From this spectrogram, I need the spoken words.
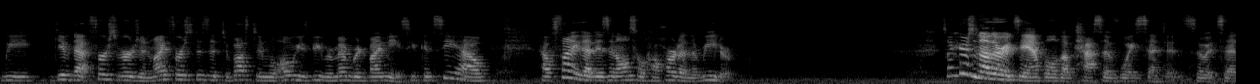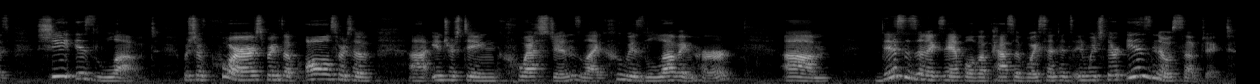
we give that first version. My first visit to Boston will always be remembered by me. So you can see how, how funny that is and also how hard on the reader. So here's another example of a passive voice sentence. So it says, she is loved, which of course brings up all sorts of uh, interesting questions like who is loving her. Um, this is an example of a passive voice sentence in which there is no subject.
